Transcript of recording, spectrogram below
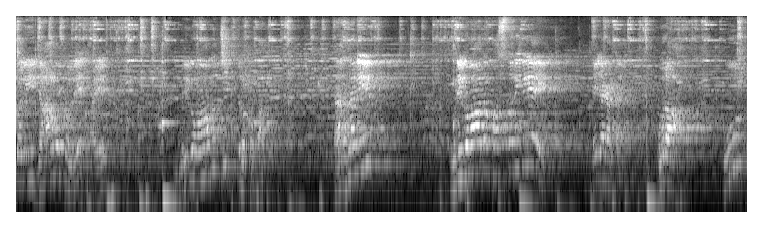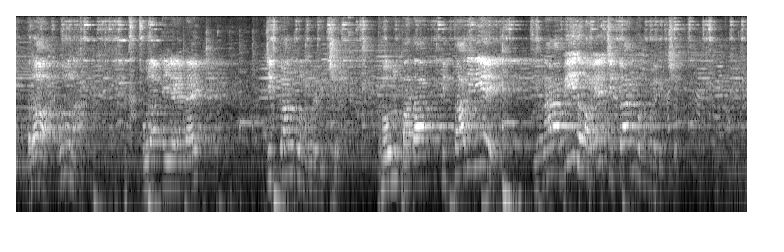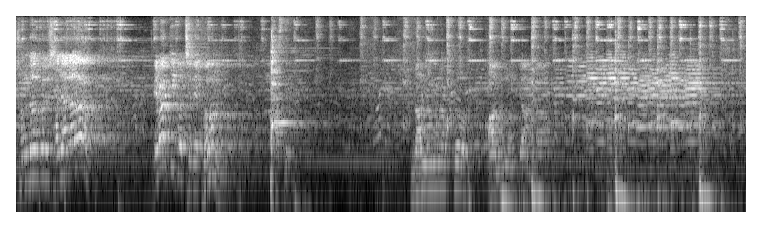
করি যাব কলে ভয়ে মৃগমদ চিত্র কপাত রাজধানী মৃগমদ কস্তরি দিয়ে এই জায়গাটায়। পুরা, পুরু না পুরা এই জায়গাটায় চিত্রাঙ্কন করে দিচ্ছে। ফুল, পাতা ইত্যাদি দিয়ে নানাবিধ ভাবে চিত্রাঙ্কন করে দিচ্ছে। সুন্দর করে সাজালো। এবার কি করছে দেখুন। নয়নক অঞ্জন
